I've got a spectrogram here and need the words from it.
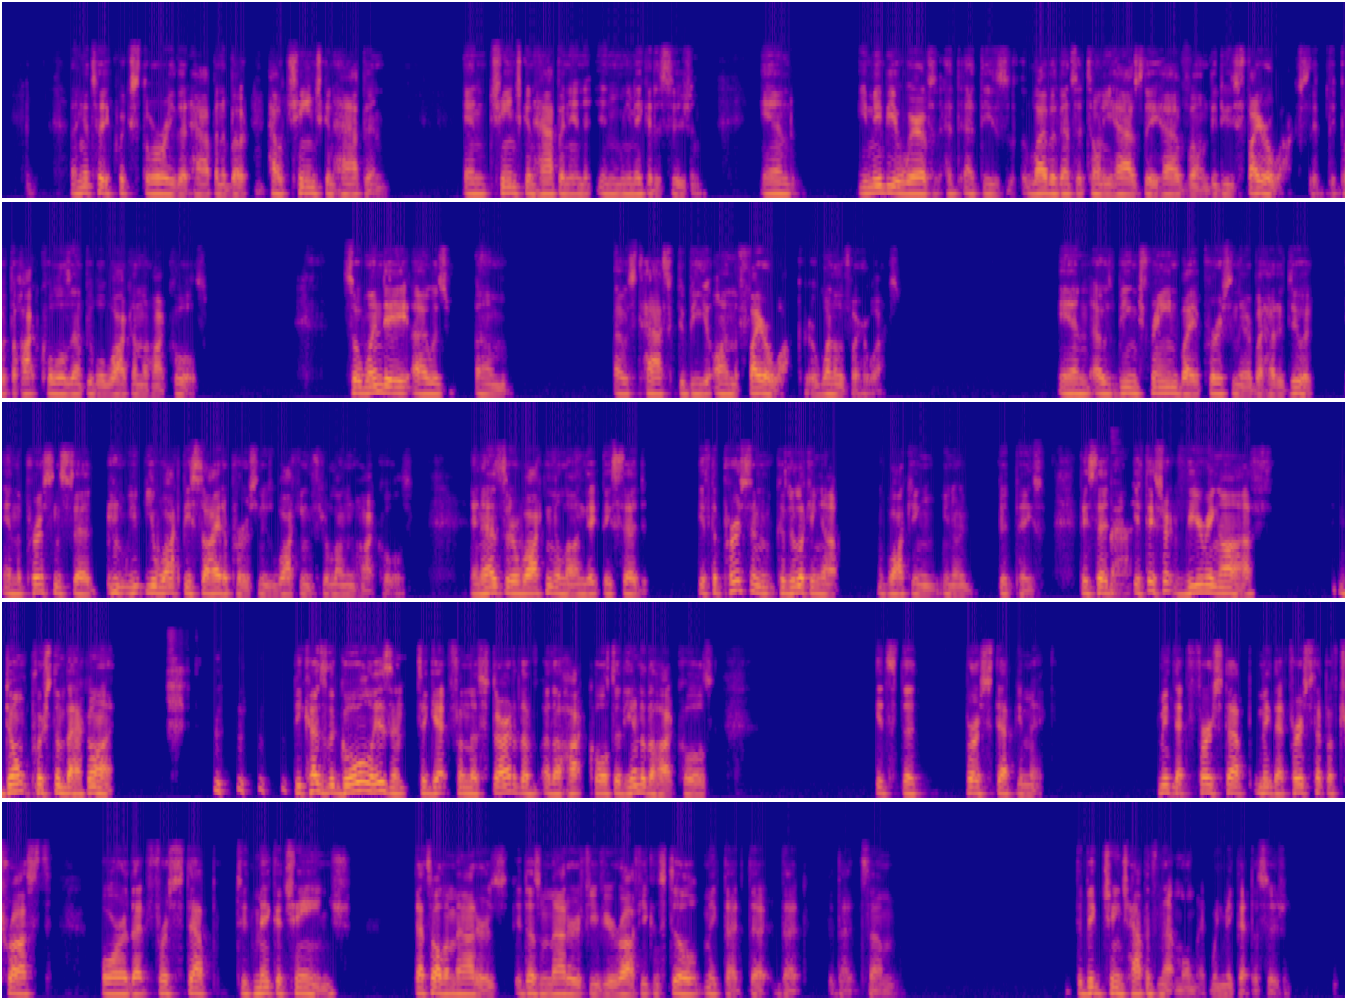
I'm going to tell you a quick story that happened about how change can happen, and change can happen in, in when you make a decision. And you may be aware of at, at these live events that Tony has, they have um, they do these fire walks. They, they put the hot coals on, people walk on the hot coals. So one day I was um, I was tasked to be on the fire walk or one of the fire walks and I was being trained by a person there about how to do it. And the person said, you, you walk beside a person who's walking through long hot coals. And as they're walking along, they, they said, if the person, because they're looking up, walking, you know, good pace, they said, if they start veering off, don't push them back on. because the goal isn't to get from the start of the, of the hot coals to the end of the hot coals. It's the first step you make make that mm. first step, make that first step of trust or that first step to make a change. That's all that matters. It doesn't matter if you veer off. You can still make that that that that um the big change happens in that moment when you make that decision.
